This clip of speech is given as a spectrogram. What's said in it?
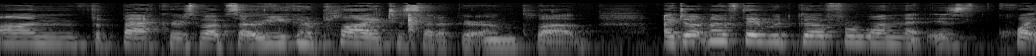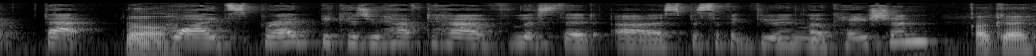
on the backers website, or you can apply to set up your own club. I don't know if they would go for one that is quite that Oh. widespread because you have to have listed a specific viewing location, Okay.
